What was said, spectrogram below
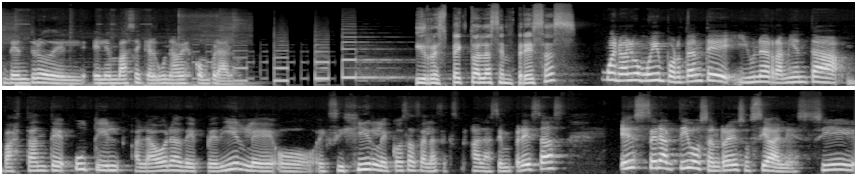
dentro del envase que alguna vez compraron. ¿Y respecto a las empresas? Bueno, algo muy importante y una herramienta bastante útil a la hora de pedirle o exigirle cosas a las, a las empresas es ser activos en redes sociales. ¿sí?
